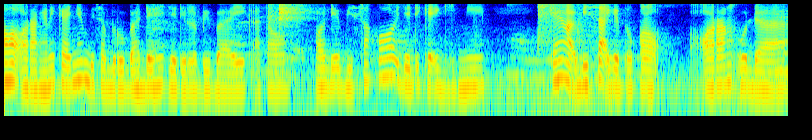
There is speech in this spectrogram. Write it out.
oh orang ini kayaknya bisa berubah deh jadi lebih baik atau oh dia bisa kok jadi kayak gini. Kayak nggak bisa gitu. Kalau orang udah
